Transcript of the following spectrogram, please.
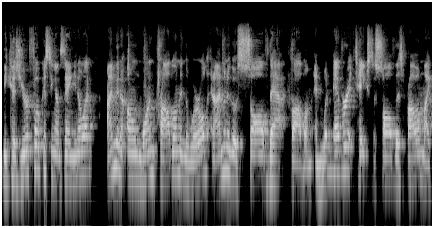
because you're focusing on saying you know what? I'm going to own one problem in the world and i'm going to go solve that problem. And mm-hmm. whatever it takes to solve this problem like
